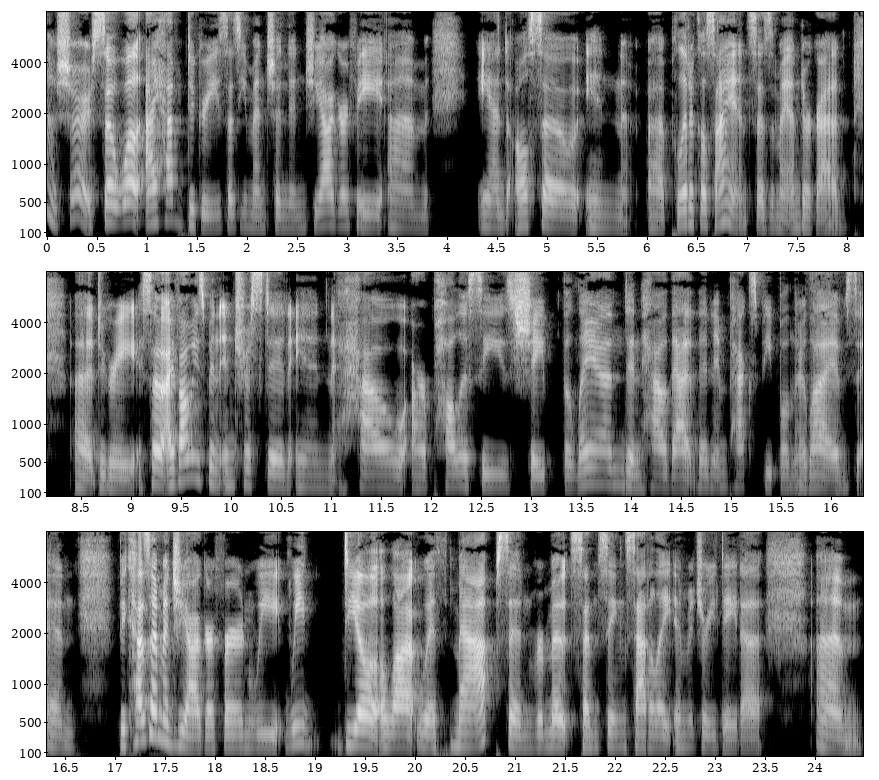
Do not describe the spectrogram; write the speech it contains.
Yeah, sure. So, well, I have degrees, as you mentioned, in geography um, and also in uh, political science as my undergrad uh, degree. So I've always been interested in how our policies shape the land and how that then impacts people in their lives. And because I'm a geographer and we we deal a lot with maps and remote sensing satellite imagery data, um,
